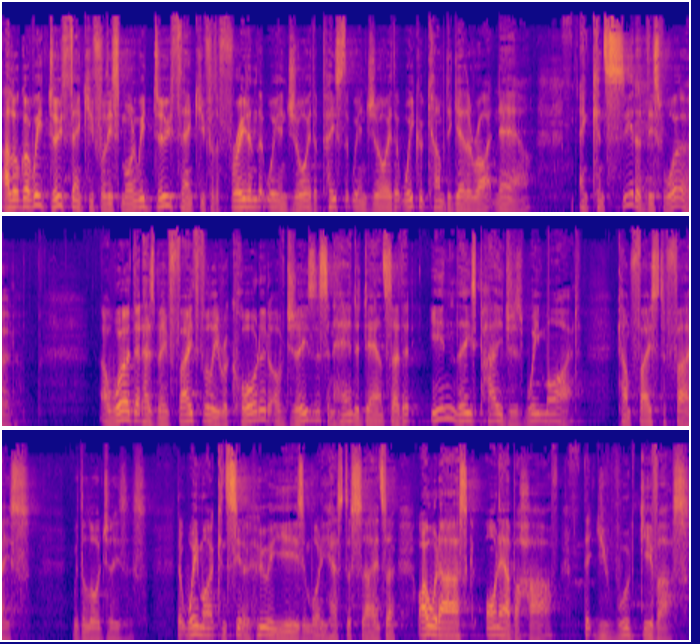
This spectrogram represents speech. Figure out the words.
Our Lord God, we do thank you for this morning. We do thank you for the freedom that we enjoy, the peace that we enjoy, that we could come together right now and consider this word. A word that has been faithfully recorded of Jesus and handed down so that in these pages we might come face to face with the Lord Jesus that we might consider who he is and what he has to say. And so I would ask on our behalf that you would give us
